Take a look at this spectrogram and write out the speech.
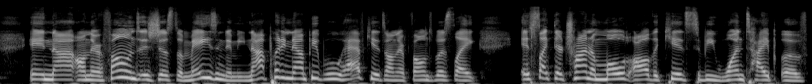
and not on their phones is just amazing to me. Not putting down people who have kids on their phones, but it's like it's like they're trying to mold all the kids to be one type of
